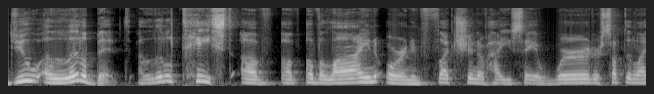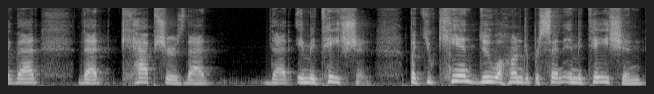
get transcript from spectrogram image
do a little bit, a little taste of, of, of a line or an inflection of how you say a word or something like that, that captures that that imitation but you can't do 100% imitation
